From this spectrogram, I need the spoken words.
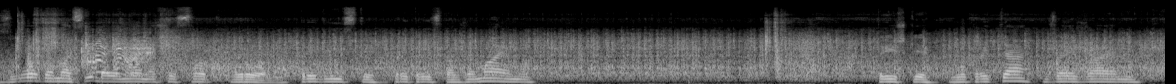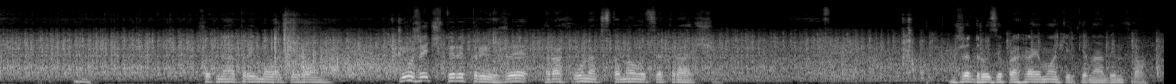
Зводимось і даємо на 600 урону. 3200, 3300 вже маємо. Трішки в укриття заїжджаємо, щоб не отримувати урон. І вже 4-3, вже рахунок становиться краще. Вже, друзі, програємо тільки на один фраг.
